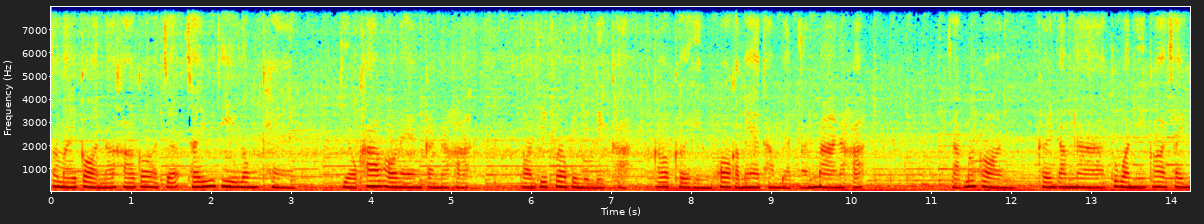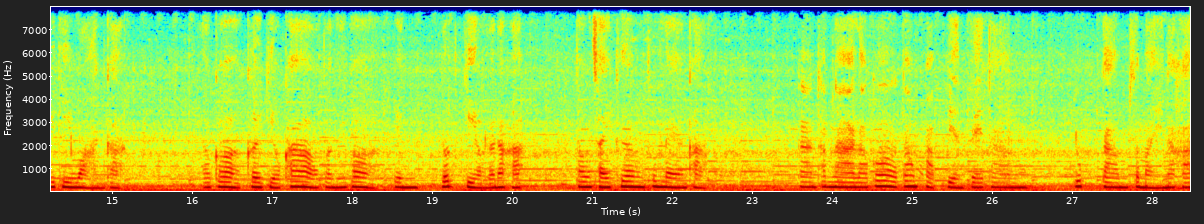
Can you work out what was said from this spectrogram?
สมัยก่อนนะคะก็จะใช้วิธีลงแขกเกี่ยวข้าวเอาแรงกันนะคะ ตอนที่เฟื่องเป็นเด็กๆค่ะ ก็เคยเห็นพ่อกับแม่ทำแบบนั้นมานะคะ จากเมื่อก่อนเคยดำนาทุกวันนี้ก็ใช้วิธีหวานค่ะ แล้วก็เคยเกี่ยวข้าวตอนนี้ก็เป็นรถเกี่ยวแล้วนะคะ ต้องใช้เครื่องทุ่นแรงค่ะ การทำนาเราก็ต้องปรับเปลี่ยนไปตามยุคตามสมัยนะคะ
